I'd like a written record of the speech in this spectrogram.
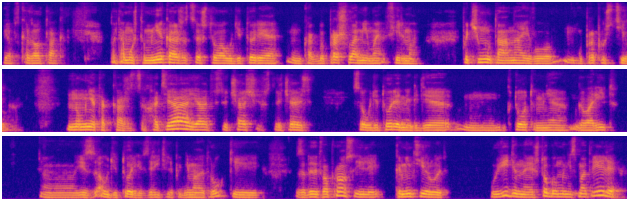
я бы сказал так. потому что мне кажется, что аудитория как бы прошла мимо фильма. Почему-то она его пропустила. Но мне так кажется. Хотя я все чаще встречаюсь с аудиториями, где кто-то мне говорит э, из аудитории, зрители поднимают руки, задают вопросы или комментируют увиденное. Что бы мы ни смотрели,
